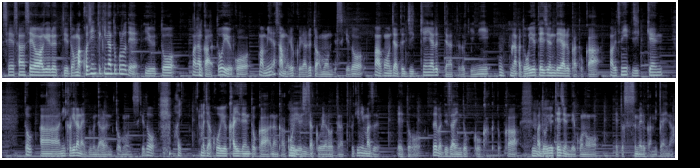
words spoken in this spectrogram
生産性を上げるっていうと、まあ、個人的なところで言うと、まあ、なんかどういうこう、まあ、皆さんもよくやるとは思うんですけど、まあ、このじゃあ実験やるってなった時になんかどういう手順でやるかとか、まあ、別に実験とあーに限らない部分であると思うんですけど、はい。まあ、じゃあこういう改善とかなんかこういう施策をやろうってなった時にまず、えー、と例えばデザインドックを書くとか、まあ、どういう手順でこの、えー、と進めるかみたいな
